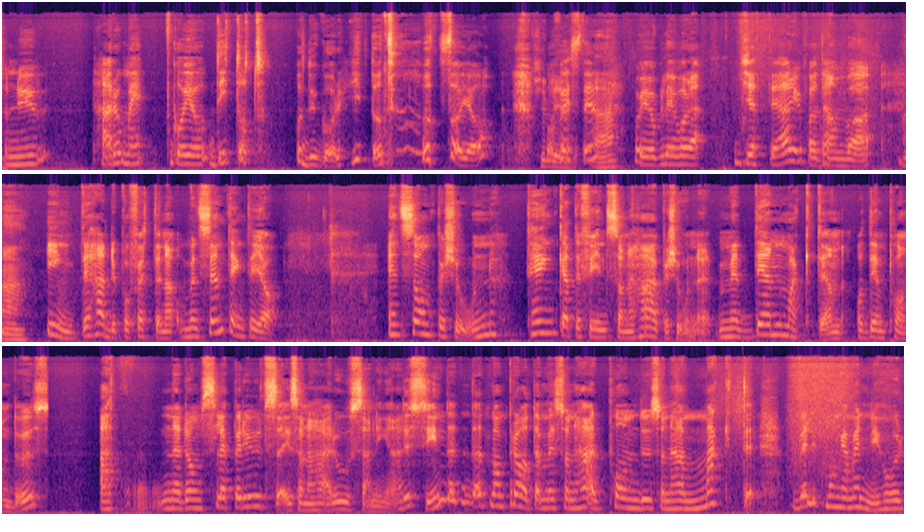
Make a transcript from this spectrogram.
Så nu, här och med, går jag ditåt och du går hitåt, sa jag på festen. Ja. Och jag blev bara jättearg för att han var, Ja. inte hade på fötterna. Men sen tänkte jag, en sån person, tänk att det finns såna här personer med den makten och den pondus. Att när de släpper ut sig såna här osanningar. Det är synd att, att man pratar med sån här pondus, sån här makt. Väldigt många människor,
